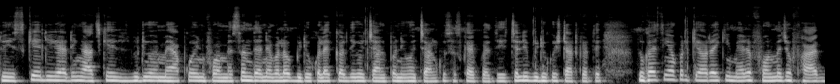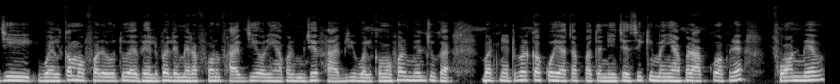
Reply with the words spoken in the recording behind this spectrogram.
तो इसके रिगार्डिंग आज के इस वीडियो में मैं आपको इन्फॉर्मेशन देने वाला हूँ। वीडियो को लाइक कर दीजिए चैनल पर नहीं हो चैनल को सब्सक्राइब कर दीजिए। चलिए वीडियो को स्टार्ट करते तो कैसे यहाँ पर क्या हो रहा है कि मेरे फ़ोन में जो फाइव वेलकम ऑफ़र है वो तो अवेलेबल है। मेरा फ़ोन फाइव और यहाँ पर मुझे फाइव वेलकम ऑफ़र मिल चुका है। बट नेटवर्क का कोई आता पता नहीं जैसे कि मैं यहाँ पर आपको अपने फ़ोन में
